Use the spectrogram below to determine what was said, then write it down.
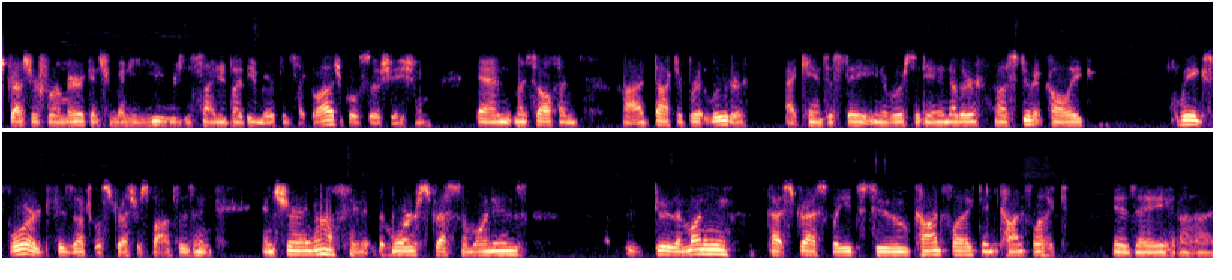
stressor for Americans for many years, as cited by the American Psychological Association. And myself and uh, Dr. Britt-Lutter at Kansas State University and another uh, student colleague, we explored physiological stress responses. And, and sure enough, the more stressed someone is due to the money, that stress leads to conflict, and conflict is a uh,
